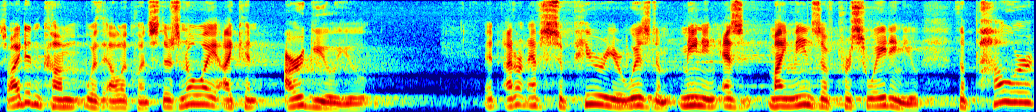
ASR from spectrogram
So I didn't come with eloquence. There's no way I can argue you. It, I don't have superior wisdom, meaning as my means of persuading you. The power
